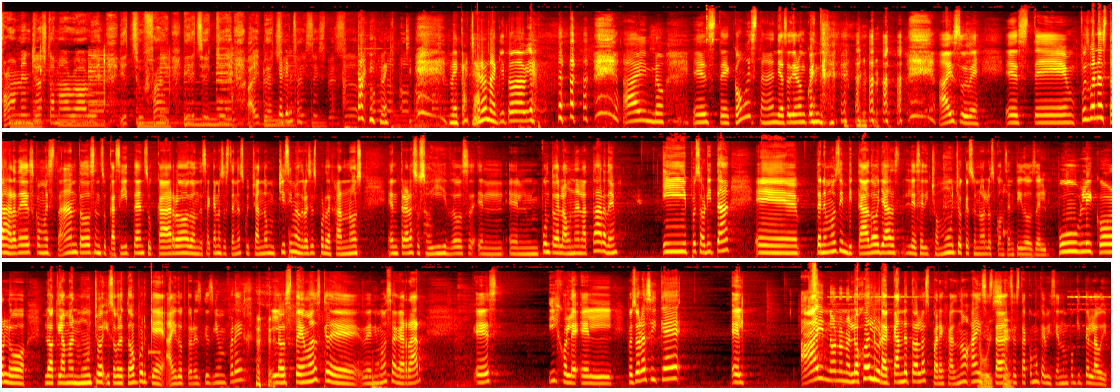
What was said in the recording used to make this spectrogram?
Performing just like my Rari. You're too fine, need a ticket. I bet you taste expensive. Ay, me, me cacharon aquí todavía. Ay, no. Este, ¿cómo están? ¿Ya se dieron cuenta? Ay, sube. Este, pues buenas tardes, ¿cómo están? Todos en su casita, en su carro, donde sea que nos estén escuchando. Muchísimas gracias por dejarnos entrar a sus oídos en el punto de la una de la tarde. Y pues ahorita eh, tenemos invitado, ya les he dicho mucho, que es uno de los consentidos del público, lo, lo aclaman mucho y sobre todo porque hay doctores que siempre los temas que venimos a agarrar es híjole, el, pues ahora sí que el, ay, no, no, no, el ojo del huracán de todas las parejas, ¿no? Ay, se, está, se está como que viciando un poquito el audio.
